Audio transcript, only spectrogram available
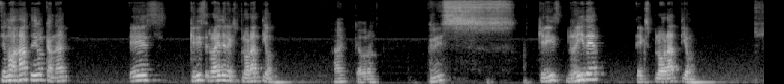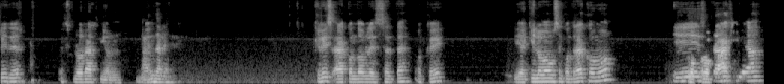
si no, ajá, te digo el canal. Es Chris Rider Exploration. Ay, cabrón. Chris Chris Reader Exploration. Reader Exploration. Ándale. Chris A con doble Z, ok. Y aquí lo vamos a encontrar como Está, coprofagia.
